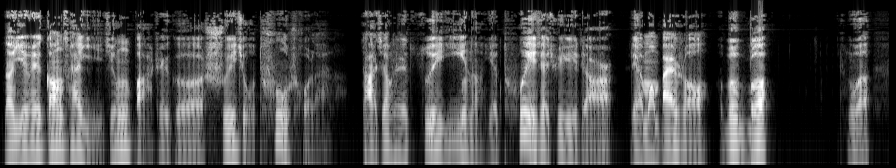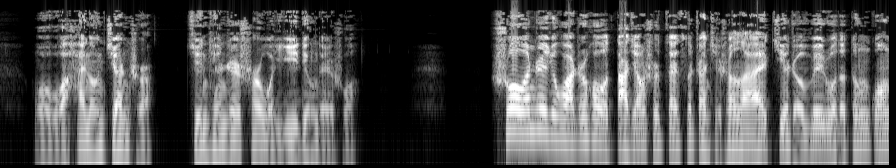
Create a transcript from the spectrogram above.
那因为刚才已经把这个水酒吐出来了，大江这醉意呢也退下去一点连忙摆手：“不不，我我我还能坚持。今天这事儿我一定得说。”说完这句话之后，大江是再次站起身来，借着微弱的灯光，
